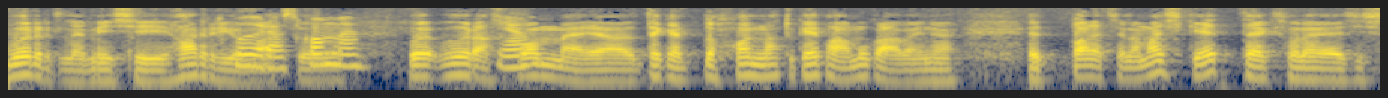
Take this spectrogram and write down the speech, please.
võrdlemisi harjumatu Võõras komme. võ- võõras Jah. komme ja tegelikult noh, on natuke ebamugav, onju. et paned selle maski ette, eks ole, ja siis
